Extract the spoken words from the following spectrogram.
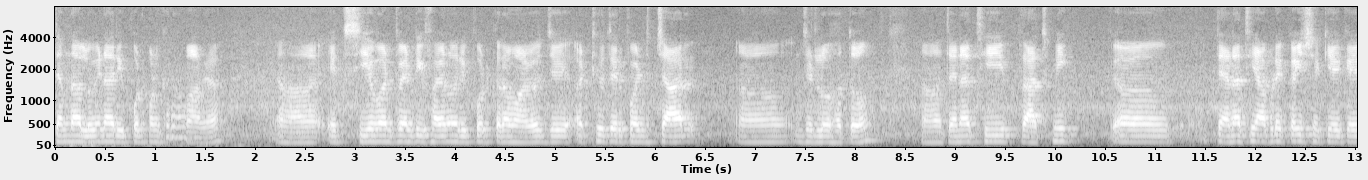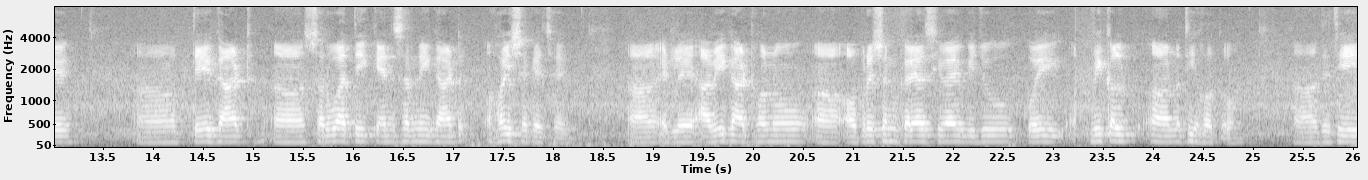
તેમના લોહીના રિપોર્ટ પણ કરવામાં આવ્યા. એક સીએ વન ટ્વેન્ટી ફાઇવનો રિપોર્ટ કરવામાં આવ્યો જે અઠ્યોતેર પોઈન્ટ ચાર જેટલો હતો. તેનાથી પ્રાથમિક તેનાથી આપણે કહી શકીએ કે તે ગાંઠ શરૂઆતી કેન્સરની ગાંઠ હોઈ શકે છે. એટલે આવી ગાંઠોનું ઓપરેશન કર્યા સિવાય બીજું કોઈ વિકલ્પ નથી હોતો. તેથી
